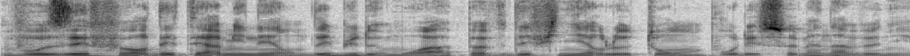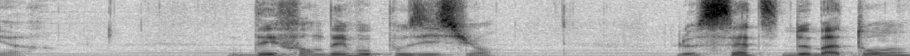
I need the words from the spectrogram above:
Vos efforts déterminés en début de mois peuvent définir le ton pour les semaines à venir. Défendez vos positions. Le 7 de bâton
